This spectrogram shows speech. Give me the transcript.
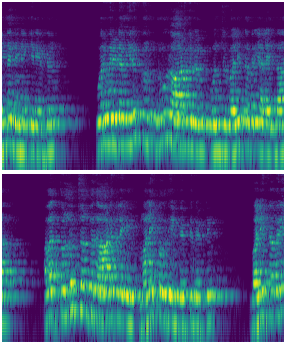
என்ன நினைக்கிறீர்கள்? ஒருவரிடம் இருக்கும் நூறு ஆடுகளுள் ஒன்று வழி தவறி அலைந்தால் அவர் தொன்னூற்றொன்பது ஆடுகளையும் மலைப்பகுதியில் விட்டுவிட்டு வழி தவறி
